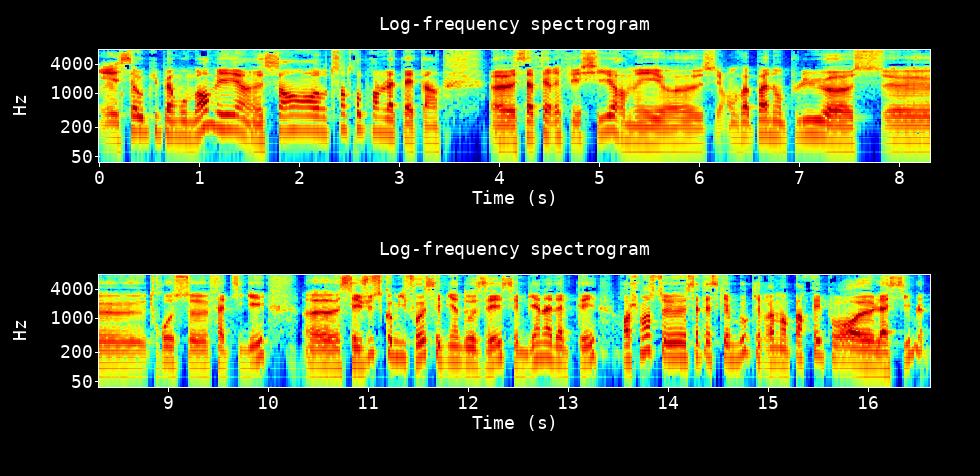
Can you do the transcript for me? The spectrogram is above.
Et ça occupe un moment, mais euh, sans, trop prendre la tête. Hein. Euh, ça fait réfléchir, mais euh, on va pas non plus trop se fatiguer. c'est juste comme il faut, c'est bien dosé, c'est bien adapté. Franchement, ce, cet escape book est vraiment parfait pour la cible.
